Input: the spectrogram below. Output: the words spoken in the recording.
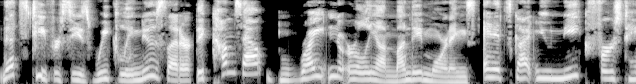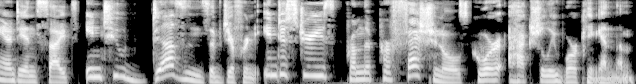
That's T4C's weekly newsletter that comes out bright and early on Monday mornings, and it's got unique firsthand insights into dozens of different industries from the professionals who are actually working in them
